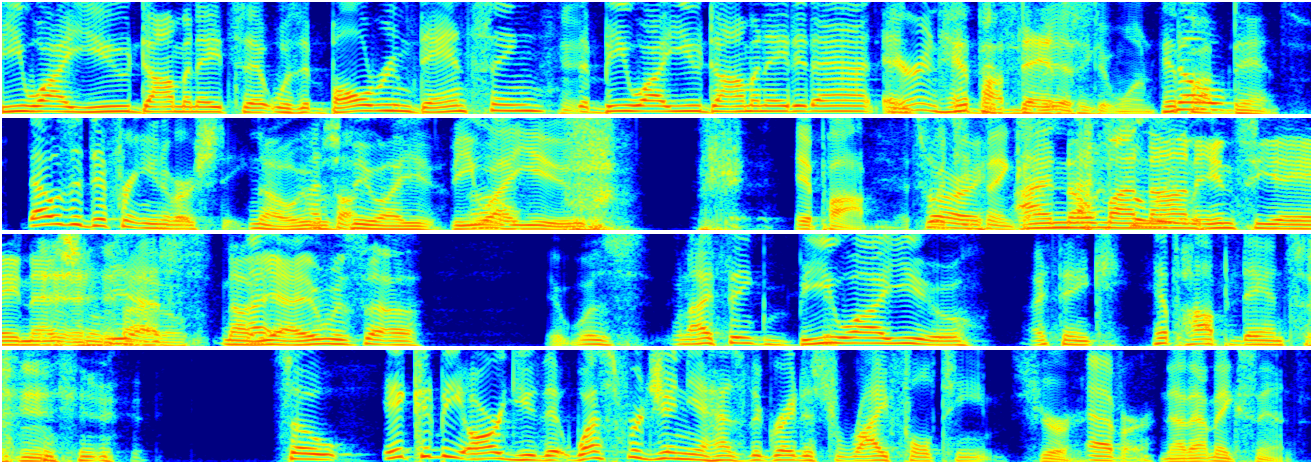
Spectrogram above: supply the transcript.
BYU dominates it. Was it ballroom dancing that BYU dominated at? And Aaron had hip-hop this dancing. at one. Hip No. hop dance. that was a different university. No, it I was thought- BYU. BYU hip hop. That's what you Sorry. think. I know my non NCAA national Yes. titles. No, I- yeah, it was. Uh, it was. When I think BYU, I think hip hop dancing. so it could be argued that West Virginia has the greatest rifle team Sure. ever. Now that makes sense.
